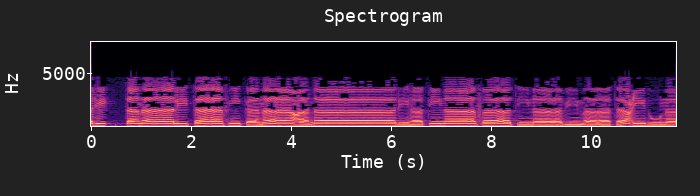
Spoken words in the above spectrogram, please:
أجئ جئتنا لتافكنا عن آلهتنا فاتنا بما تعدنا.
